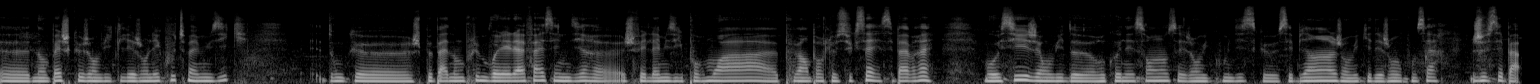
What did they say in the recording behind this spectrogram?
euh, n'empêche que j'ai envie que les gens l'écoutent, ma musique. Donc euh, je peux pas non plus me voiler la face et me dire je fais de la musique pour moi, peu importe le succès, c'est pas vrai. Moi aussi j'ai envie de reconnaissance et j'ai envie qu'on me dise que c'est bien, j'ai envie qu'il y ait des gens au concert. Je sais pas,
